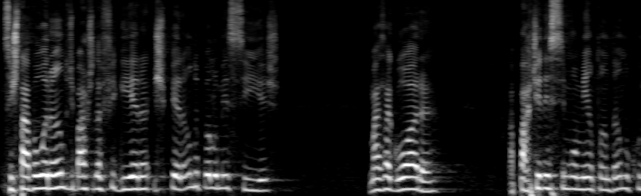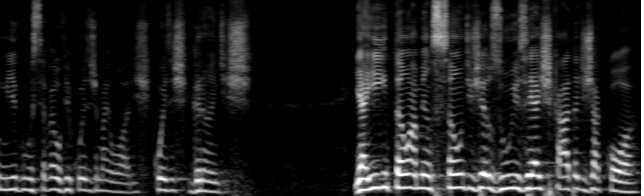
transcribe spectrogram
Você estava orando debaixo da figueira, esperando pelo Messias. Mas agora, a partir desse momento, andando comigo, você vai ouvir coisas maiores, coisas grandes. E aí, então, a menção de Jesus é a escada de Jacó.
